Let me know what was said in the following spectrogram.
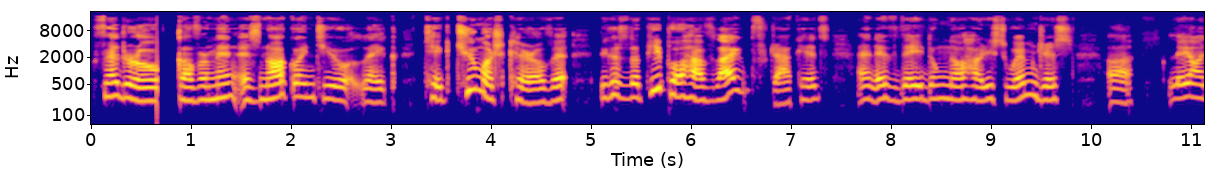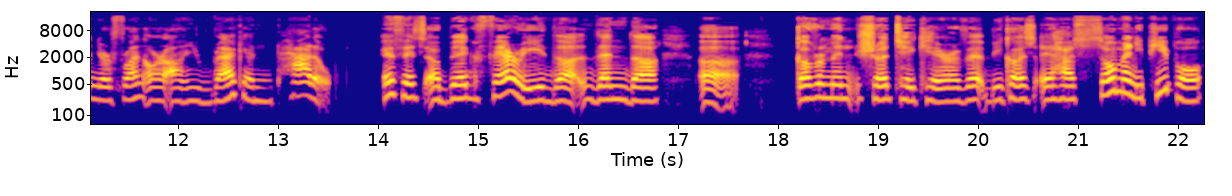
federal government is not going to like take too much care of it because the people have life jackets and if they don't know how to swim just uh, lay on your front or on your back and paddle if it's a big ferry the then the uh, government should take care of it because it has so many people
